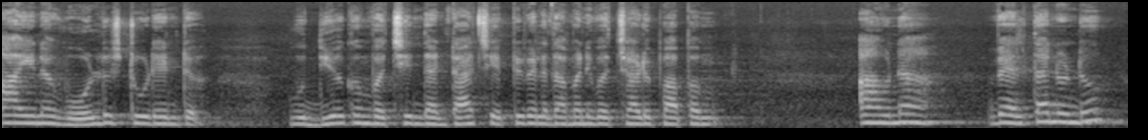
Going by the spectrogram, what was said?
ఆయన ఓల్డ్ స్టూడెంట్. ఉద్యోగం వచ్చిందంట చెప్పి వెళదామని వచ్చాడు పాపం. అవునా? వెళ్తానుండు?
